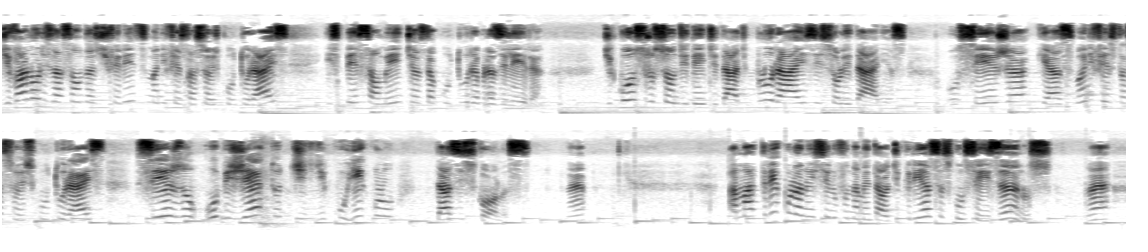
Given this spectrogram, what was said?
De valorização das diferentes manifestações culturais, especialmente as da cultura brasileira. De construção de identidades plurais e solidárias, ou seja, que as manifestações culturais sejam objeto de, de currículo das escolas. Né? A matrícula no ensino fundamental de crianças com seis anos né,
